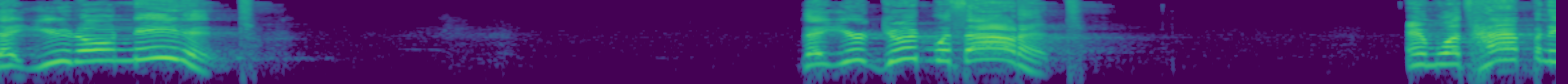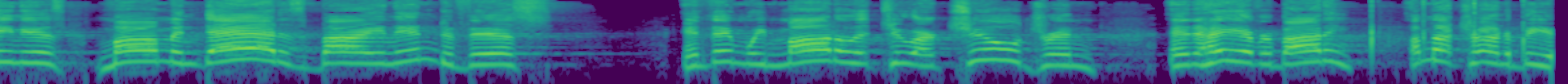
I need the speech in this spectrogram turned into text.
that you don't need it. That you're good without it. And what's happening is mom and dad is buying into this, and then we model it to our children. And hey, everybody, I'm not trying to be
